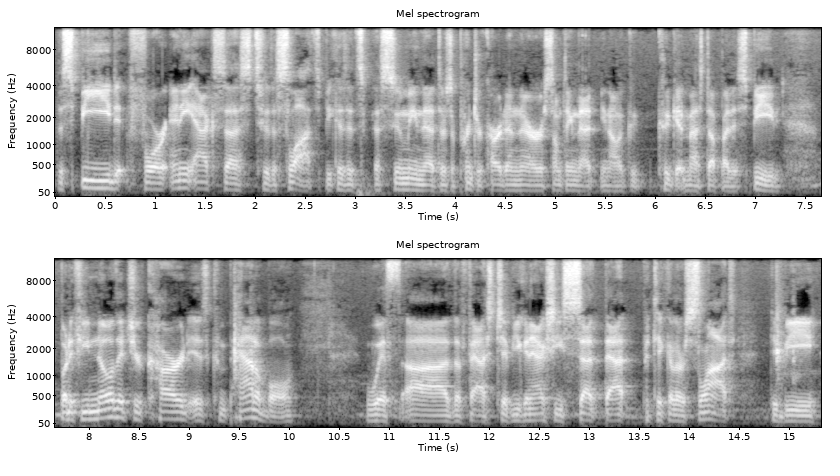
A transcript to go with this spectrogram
the speed for any access to the slots because it's assuming that there's a printer card in there or something that you know could, could get messed up by the speed. But if you know that your card is compatible with uh, the FastChip, you can actually set that particular slot to be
